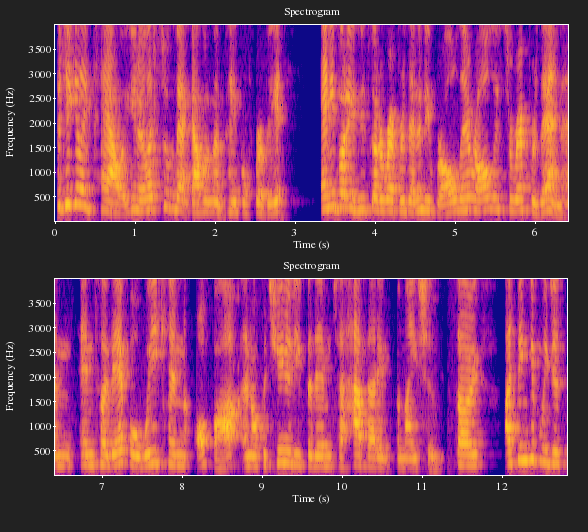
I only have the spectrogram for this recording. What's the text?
particularly power, you know, let's talk about government people for a bit. Anybody who's got a representative role, their role is to represent. And, and so therefore we can offer an opportunity for them to have that information. So I think if we just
